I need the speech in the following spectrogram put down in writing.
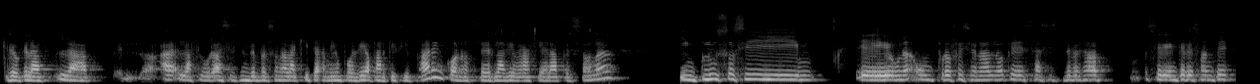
Creo que la, la, figura de asistente personal aquí también podría participar en conocer la biografía de la persona. Incluso si eh, un profesional ¿no? que es asistente personal, sería interesante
